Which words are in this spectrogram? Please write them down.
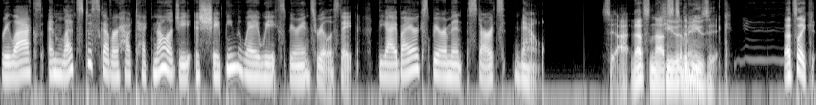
relax, and let's discover how technology is shaping the way we experience real estate. The iBuyer experiment starts now. See, I, that's nuts Cue to the me. music. That's like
